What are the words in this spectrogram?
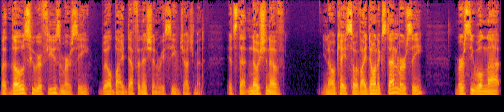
But those who refuse mercy will, by definition, receive judgment. It's that notion of, you know, okay, so if I don't extend mercy, mercy will not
